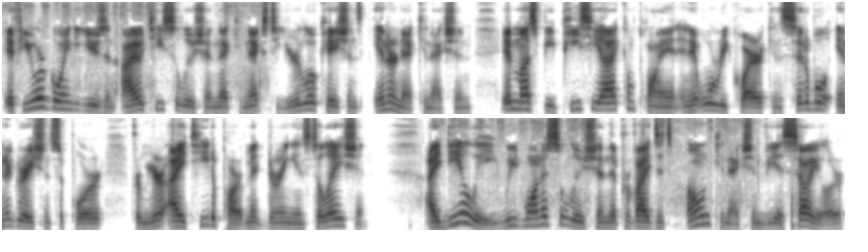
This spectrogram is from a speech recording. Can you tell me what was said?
If you are going to use an IoT solution that connects to your location's internet connection, it must be PCI compliant and it will require considerable integration support from your IT department during installation. Ideally, we'd want a solution that provides its own connection via cellular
